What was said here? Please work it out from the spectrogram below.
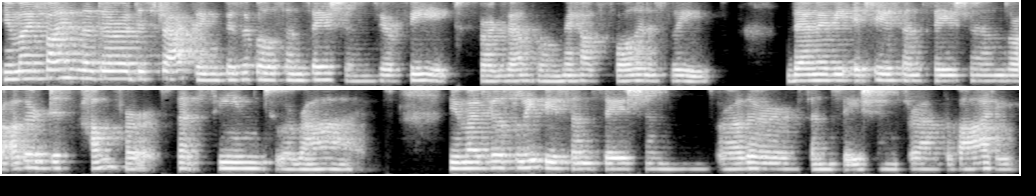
You might find that there are distracting physical sensations. Your feet, for example, may have fallen asleep. There may be itchy sensations or other discomforts that seem to arise. You might feel sleepy sensations or other sensations throughout the body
